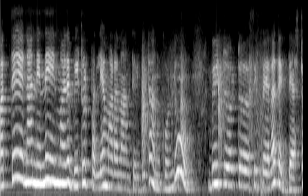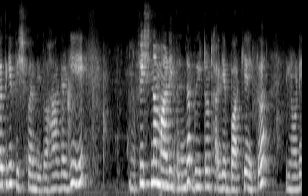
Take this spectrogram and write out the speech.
ಮತ್ತು ನಾನು ನಿನ್ನೆ ಏನು ಮಾಡಿದೆ? ಬೀಟ್ರೂಟ್ ಪಲ್ಯ ಮಾಡೋಣ ಅಂತೇಳ್ಬಿಟ್ಟು ಅಂದ್ಕೊಂಡು ಬೀಟ್ರೂಟ್ ಸಿಪ್ಪೆ ಎಲ್ಲ ತೆಗೆದೆ. ಅಷ್ಟೊತ್ತಿಗೆ ಫಿಶ್ ಬಂದಿದ್ದು. ಹಾಗಾಗಿ ಫಿಶ್ನ ಮಾಡಿದ್ರಿಂದ ಬೀಟ್ರೂಟ್ ಹಾಗೆ ಬಾಕಿ ಆಯಿತು. ಇಲ್ಲಿ ನೋಡಿ,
